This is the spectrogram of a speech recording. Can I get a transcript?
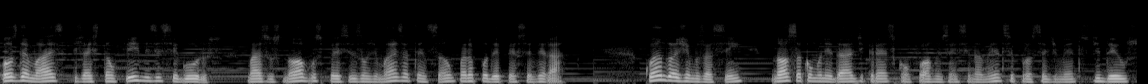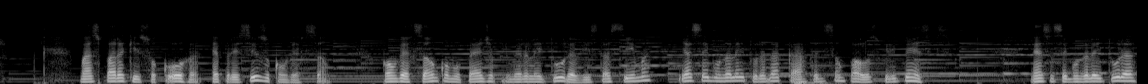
Os demais já estão firmes e seguros, mas os novos precisam de mais atenção para poder perseverar. Quando agimos assim, nossa comunidade cresce conforme os ensinamentos e procedimentos de Deus. Mas para que isso ocorra, é preciso conversão. Conversão, como pede a primeira leitura vista acima e a segunda leitura da carta de São Paulo aos Filipenses. Nessa segunda leitura,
